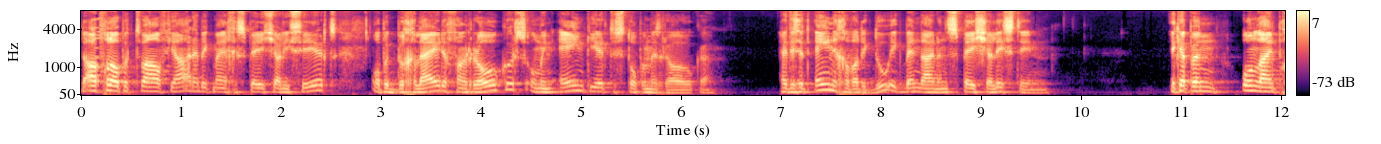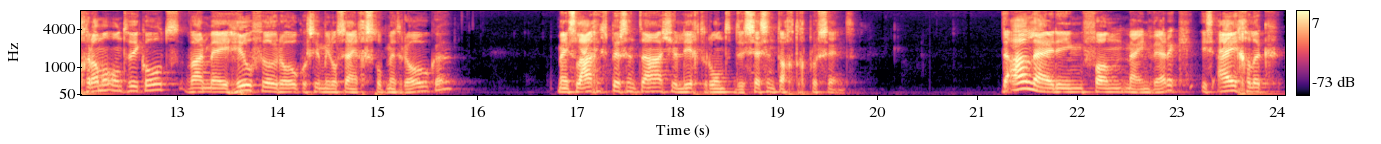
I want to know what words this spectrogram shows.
De afgelopen twaalf jaar heb ik mij gespecialiseerd op het begeleiden van rokers om in één keer te stoppen met roken. Het is het enige wat ik doe, ik ben daar een specialist in. Ik heb een online programma ontwikkeld waarmee heel veel rokers inmiddels zijn gestopt met roken. Mijn slagingspercentage ligt rond de 86%. De aanleiding van mijn werk is eigenlijk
